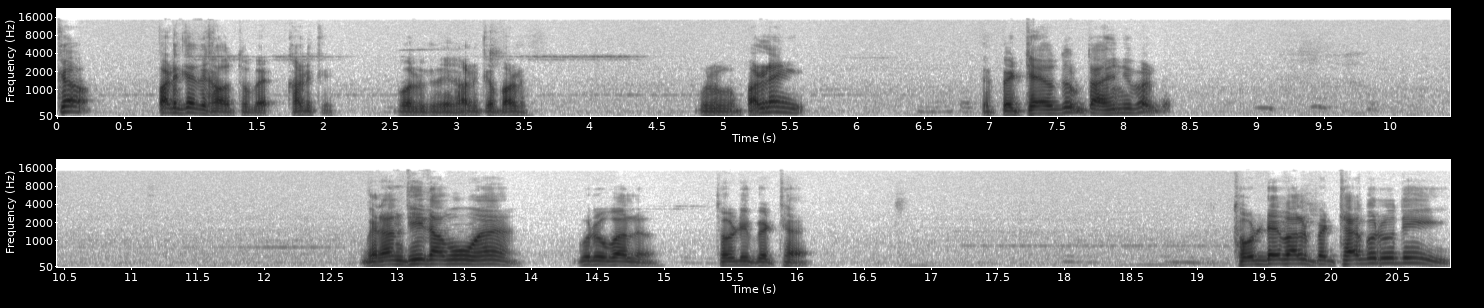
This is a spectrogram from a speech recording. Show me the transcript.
ਕਿਉਂ? ਪੜ ਕੇ ਦਿਖਾਓ ਤੋਂ ਖੜ ਕੇ, ਗੋਲਕ ਕੇ ਖੜ ਕੇ ਪੜ ਗੁਰੂ ਪੜ ਲੈਂਗੇ ਤੇ ਪਿੱਠੇ ਉਧਰ ਤਾਂ ਹੀ ਨਹੀਂ ਪੜਦੇ ਗ੍ਰੰਥੀ ਦਾ ਮੂੰਹ ਹੈ, ਗੁਰੂ ਵੱਲ ਥੋੜੀ ਪਿੱਠ ਹੈ। ਥੋੜੇ ਵੱਲ ਪਿੱਠ ਹੈ ਗੁਰੂ ਦੀ।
